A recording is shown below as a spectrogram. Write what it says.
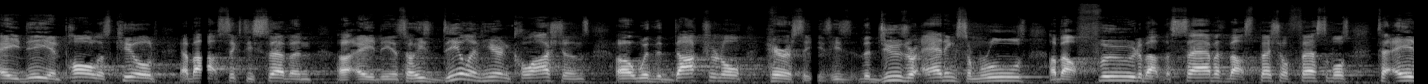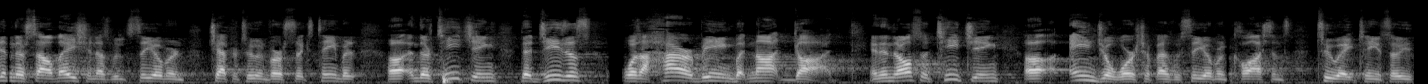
AD, and Paul is killed about 67 uh, AD. And so he's dealing here in Colossians uh, with the doctrinal heresies. He's, the Jews are adding some rules about food, about the Sabbath, about special festivals to aid in their salvation, as we see over in chapter 2 and verse 16. But, uh, and they're teaching that Jesus was a higher being, but not God. And then they're also teaching uh, angel worship, as we see over in Colossians 2.18. So he,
